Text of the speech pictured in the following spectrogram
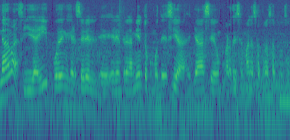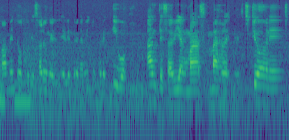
nada más, y de ahí pueden ejercer el, eh, entrenamiento, como te decía, ya hace un par de semanas atrás aproximadamente autorizaron el, entrenamiento colectivo, antes habían más, más restricciones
